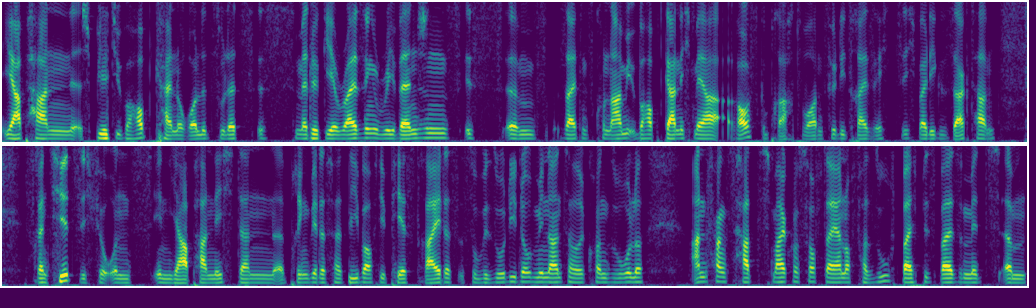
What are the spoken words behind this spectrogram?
Japan spielt überhaupt keine Rolle. Zuletzt ist Metal Gear Rising Revengeance ist ähm, seitens Konami überhaupt gar nicht mehr rausgebracht worden für die 360, weil die gesagt haben, es rentiert sich für uns in Japan nicht, dann äh, bringen wir das halt lieber auf die PS3, das ist sowieso die dominantere Konsole. Anfangs hat Microsoft da ja noch versucht, beispielsweise mit ähm,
